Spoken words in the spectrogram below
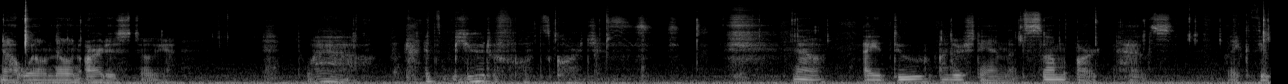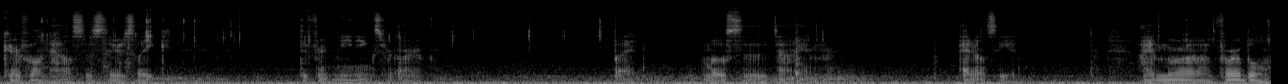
not well known artist. Oh yeah. Wow. It's beautiful. It's gorgeous. now, I do understand that some art has, like, through careful analysis, there's like different meanings for art. But most of the time, I don't see it. I'm more of a verbal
